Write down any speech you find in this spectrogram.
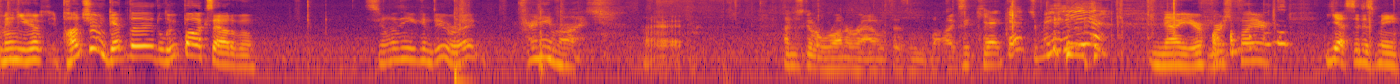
Man, you have punch him, get the loot box out of him. It's the only thing you can do, right? Pretty much. All right. I'm just gonna run around with this loot box. It can't catch me. Now you're first player? Yes, it is me.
